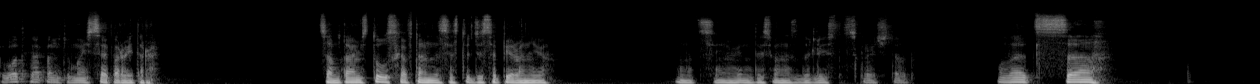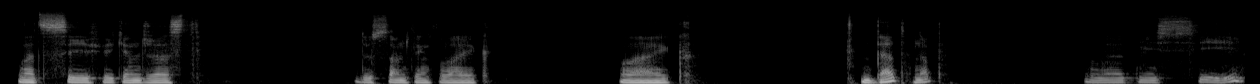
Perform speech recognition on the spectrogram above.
what happened to my separator? Sometimes tools have tendencies to disappear on you. Let's see, this one is the least scratched up. Let's uh, let's see if we can just do something like like that. Nope. Let me see.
